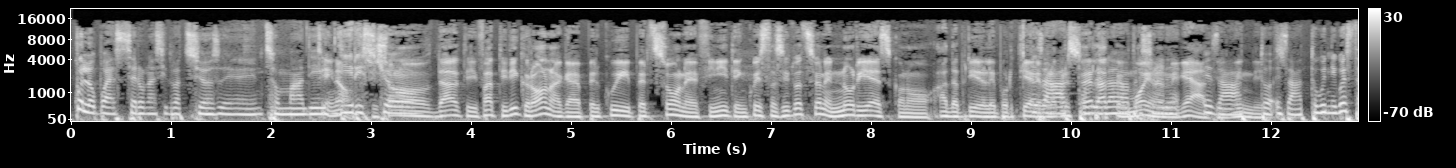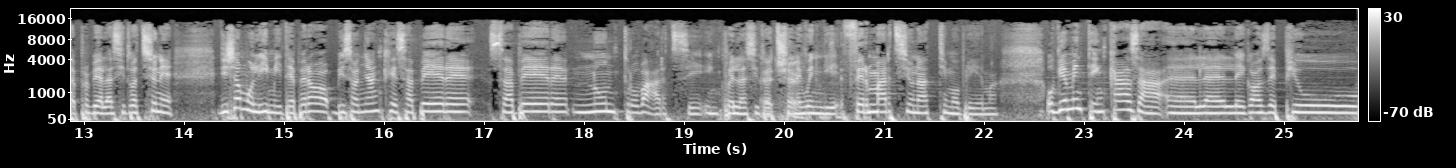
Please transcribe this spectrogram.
quello può essere una situazione insomma, di, sì, no, di rischio. Ci sono dati fatti di cronaca per cui persone finite in questa situazione non riescono ad aprire le portiere esatto, per la pressione dell'acqua e muoiono annegati. Esatto, quindi... esatto, quindi questa è proprio la situazione diciamo limite, però bisogna anche sapere, sapere non trovarsi in quella situazione, eh certo, quindi certo. fermarsi un attimo prima. Ovviamente in casa eh, le, le cose più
